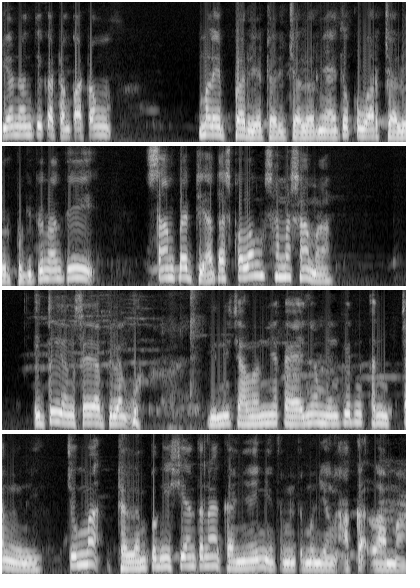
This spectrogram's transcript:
Dia nanti kadang-kadang melebar ya dari jalurnya itu keluar jalur. Begitu nanti sampai di atas kolong sama-sama. Itu yang saya bilang uh ini calonnya kayaknya mungkin kenceng ini cuma dalam pengisian tenaganya ini teman-teman yang agak lama.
